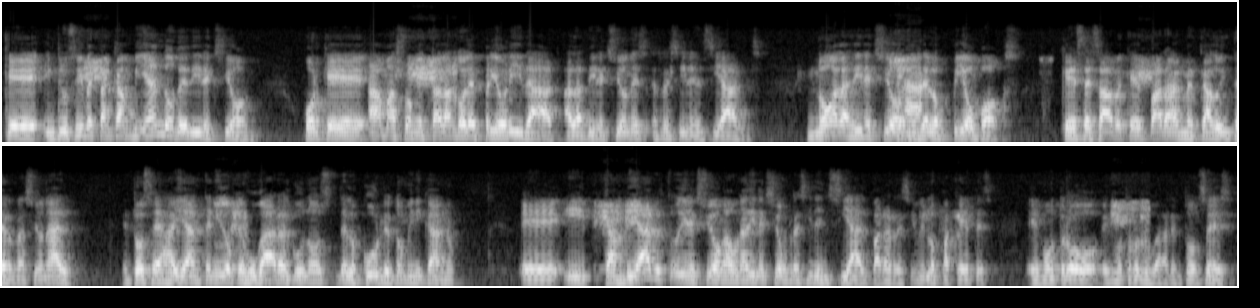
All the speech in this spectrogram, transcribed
que inclusive están cambiando de dirección porque Amazon está dándole prioridad a las direcciones residenciales, no a las direcciones de los PO Box, que se sabe que es para el mercado internacional. Entonces ahí han tenido que jugar algunos de los couriers dominicanos eh, y cambiar tu dirección a una dirección residencial para recibir los paquetes en otro, en otro lugar. Entonces,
